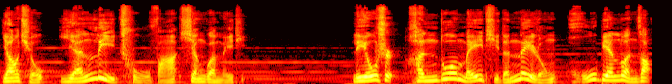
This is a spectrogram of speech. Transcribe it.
要求严厉处罚相关媒体。理由是很多媒体的内容胡编乱造，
